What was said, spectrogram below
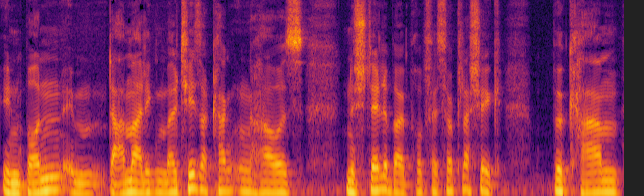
in Bonn im damaligen Malteser Krankenhaus eine Stelle bei Professor Klaschik bekam,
